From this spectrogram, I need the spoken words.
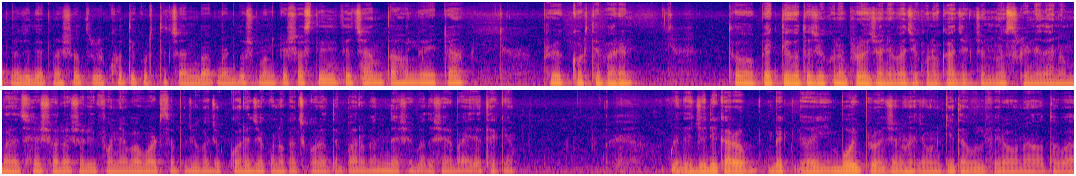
আপনি যদি আপনার শত্রুর ক্ষতি করতে চান বা আপনার দুশ্মনকে শাস্তি দিতে চান, তাহলে এটা প্রয়োগ করতে পারেন। তো ব্যক্তিগত যে কোনো প্রয়োজনে বা যে কোনো কাজের জন্য স্ক্রিনে দেওয়া নাম্বার আছে, সরাসরি ফোনে বা হোয়াটসঅ্যাপে যোগাযোগ করে যে কোনো কাজ করাতে পারবেন দেশে বা দেশের বাইরে থেকে। আপনাদের যদি কারও ওই বই প্রয়োজন হয়, যেমন কিতাবুল ফেরাওনা অথবা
